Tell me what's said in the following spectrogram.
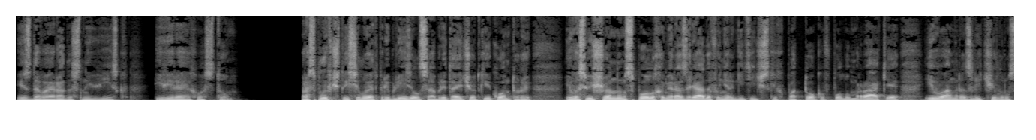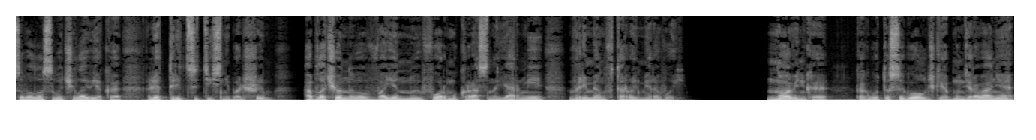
издавая радостный визг и виляя хвостом. Расплывчатый силуэт приблизился, обретая четкие контуры, и в освещенном сполохами разрядов энергетических потоков полумраке Иван различил русоволосого человека лет тридцати с небольшим, облаченного в военную форму Красной Армии времен Второй мировой. Новенькое, как будто с иголочки обмундирование,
